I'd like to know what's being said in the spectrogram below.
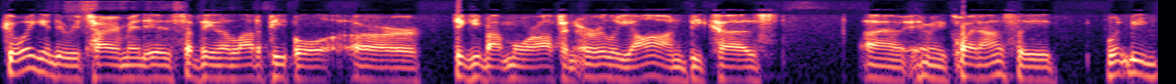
going into retirement is something that a lot of people are thinking about more often early on because, uh, I mean, quite honestly, it wouldn't be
